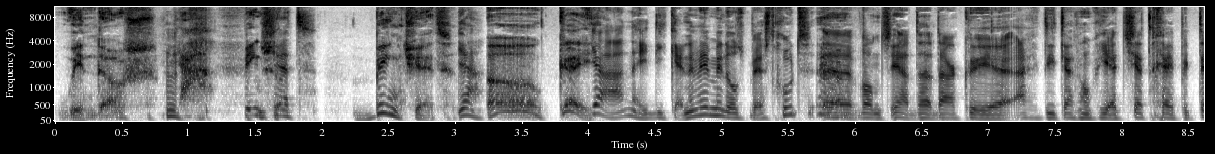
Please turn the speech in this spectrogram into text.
Windows. Ja, PingChat. Bing Chat. Ja. Oké. Ja, nee, die kennen we inmiddels best goed. Eh, want ja, da- daar kun je eigenlijk die technologie uit ChatGPT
